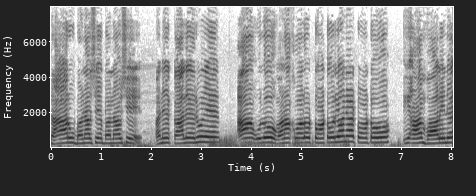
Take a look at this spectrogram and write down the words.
સારું બનાવશે બનાવશે. અને કાલે રહ્યું ને આ ઓલો વણાક વાળો ટોટો રહ્યો ને ટોટો એ આમ વાળીને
